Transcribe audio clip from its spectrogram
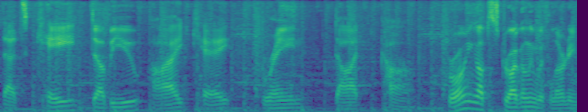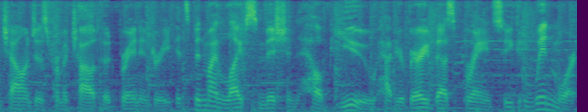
That's kwikbrain.com. Growing up struggling with learning challenges from a childhood brain injury, it's been my life's mission to help you have your very best brain so you can win more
